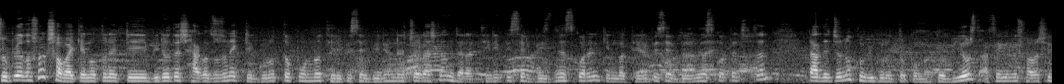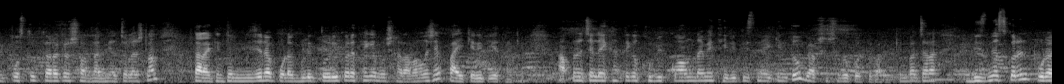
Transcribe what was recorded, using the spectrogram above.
সুপ্রিয় দর্শক, সবাইকে নতুন একটি ভিডিওতে স্বাগত জানাই। একটি গুরুত্বপূর্ণ থ্রি পিসের ভিডিও নিয়ে চলে আসলাম। যারা থ্রি পিসের বিজনেস করেন কিংবা থ্রি পিসের বিজনেস করতে চান তাদের জন্য খুবই গুরুত্বপূর্ণ। তো ভিউর্স আজকে কিন্তু সরাসরি প্রস্তুতকারকের সন্ধান নিয়ে চলে আসলাম। তারা কিন্তু নিজেরা প্রোডাক্টগুলি তৈরি করে থাকে এবং সারা বাংলাদেশে পাইকারি দিয়ে থাকে। আপনারা চাইলে এখান থেকে খুবই কম দামে থ্রি পিস নিয়ে কিন্তু ব্যবসা শুরু করতে পারেন। কিংবা যারা বিজনেস করেন, পুরো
